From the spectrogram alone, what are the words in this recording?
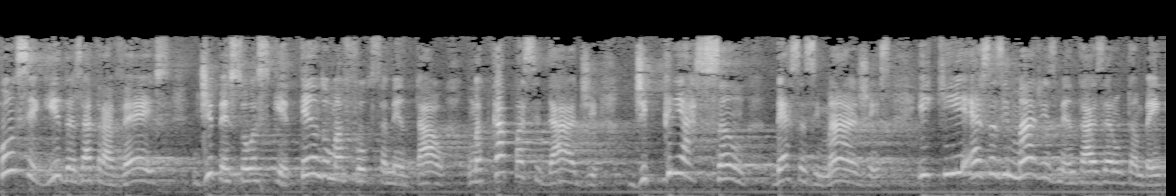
conseguidas através de pessoas que, tendo uma força mental, uma capacidade de criação dessas imagens, e que essas imagens mentais eram também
